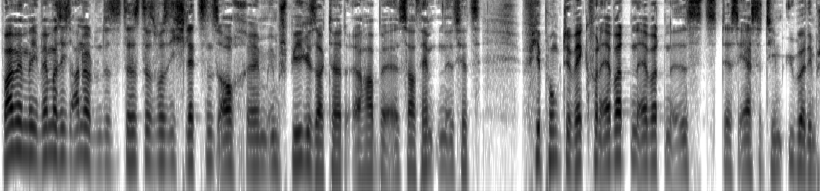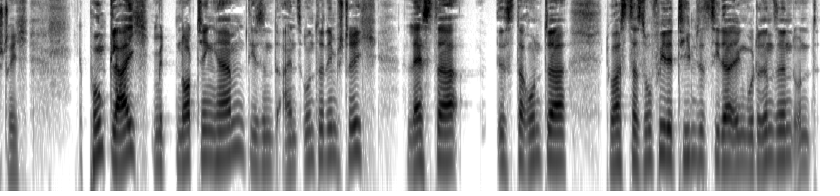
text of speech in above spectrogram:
Vor allem, wenn man, sich anhört, und das, das ist das, was ich letztens auch ähm, im Spiel gesagt hat, äh, habe, äh, Southampton ist jetzt vier Punkte weg von Everton. Everton ist das erste Team über dem Strich. Punkt gleich mit Nottingham, die sind eins unter dem Strich. Leicester ist darunter. Du hast da so viele Teams jetzt, die da irgendwo drin sind und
